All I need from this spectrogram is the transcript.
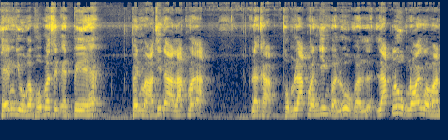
เฮงอยู่กับผมมาสิบเอ็ดปีฮะเป็นหมาที่น่ารักมาก นะครับ ผมรักมันยิ่งกว่าลูกอะรักลูกน้อยกว่ามัน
